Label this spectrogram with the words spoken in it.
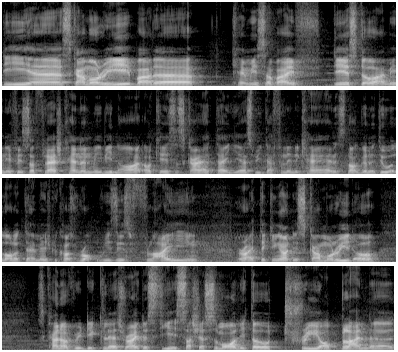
the uh, Skarmory, but uh, can we survive this though? I mean, if it's a flash cannon, maybe not. Okay, it's a sky attack. Yes, we definitely can. It's not going to do a lot of damage because rock resists flying. Alright, taking out this Skarmory though. It's kind of ridiculous, right? To see such a small little tree or plant uh,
